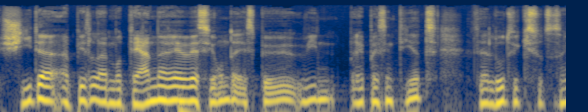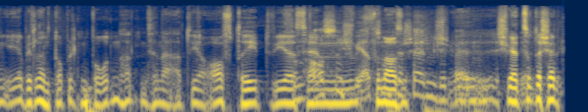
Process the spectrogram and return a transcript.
Schieder ein bisschen eine modernere Version der SPÖ Wien repräsentiert der Ludwig sozusagen eher ein bisschen einen doppelten Boden hat in seiner Art, wie er auftritt, wie er von sein, außen schwer von zu außen, unterscheiden, beiden. schwer zu unterscheiden,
